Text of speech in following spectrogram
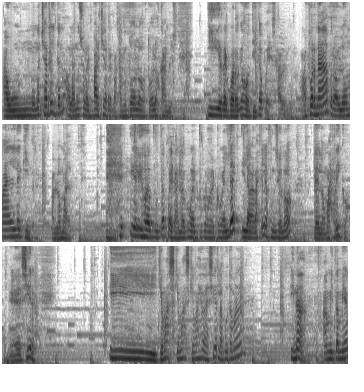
a una charrita, ¿no? Hablando sobre el parche, repasando todos los, todos los cambios. Y recuerdo que Jotica, pues, no por nada, pero habló mal de Kindred. Habló mal. y el hijo de puta, pues, ganó con el, con, el, con el deck. Y la verdad es que le funcionó de lo más rico. Es decir. Y. ¿Qué más? ¿Qué más? ¿Qué más iba a decir? La puta madre. Y nada, a mí también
